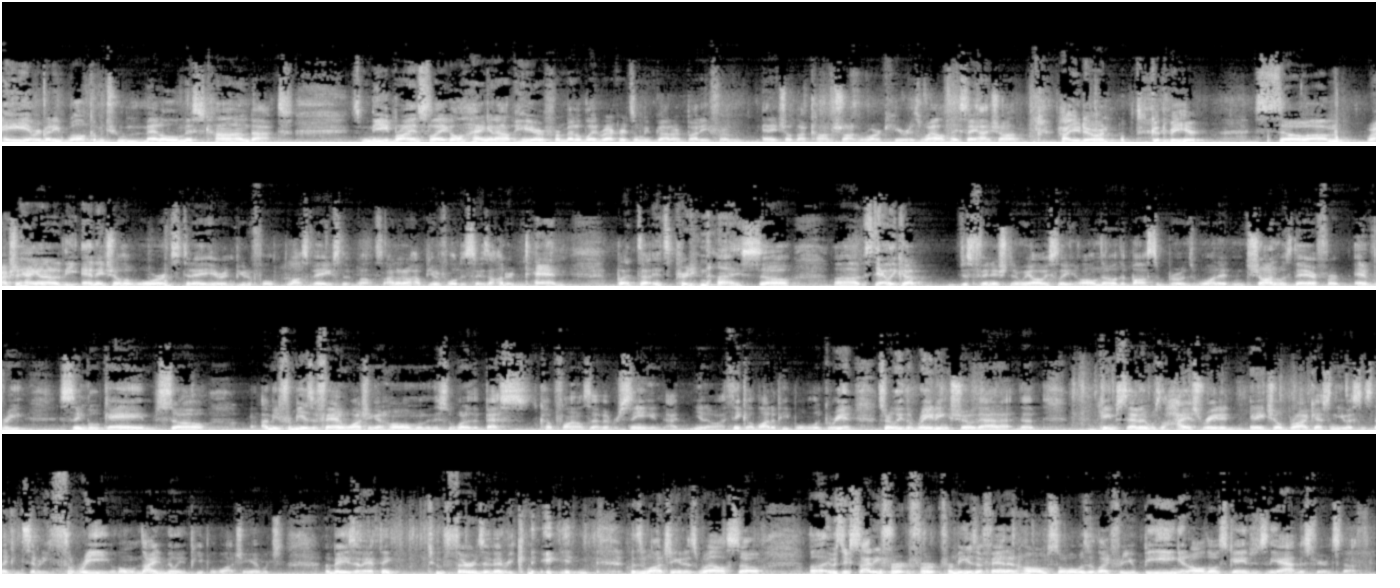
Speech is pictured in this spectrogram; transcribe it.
Hey, everybody, welcome to Metal Misconduct. It's me, Brian Slagel, hanging out here from Metal Blade Records, and we've got our buddy from NHL.com, Sean Roarke, here as well. Hey, say hi, Sean. How you doing? It's good to be here. So um, we're actually hanging out at the NHL Awards today here in beautiful Las Vegas. Well, I don't know how beautiful it is. It's 110, but uh, it's pretty nice. So uh, the Stanley Cup just finished, and we obviously all know the Boston Bruins won it. And Sean was there for every single game. So I mean, for me as a fan watching at home, I mean, this is one of the best Cup finals I've ever seen. I, you know, I think a lot of people will agree, and certainly the ratings show that. Uh, the Game Seven was the highest rated NHL broadcast in the U.S. since 1973, with almost nine million people watching it, which is amazing. I think two thirds of every Canadian was watching it as well. So. Uh, it was exciting for, for, for me as a fan at home. So, what was it like for you being at all those games and the atmosphere and stuff?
